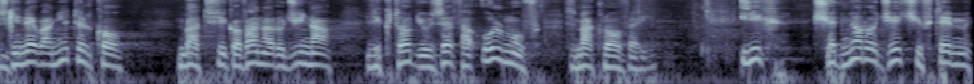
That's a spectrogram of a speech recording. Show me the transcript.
zginęła nie tylko beatyfikowana rodzina Wiktorii Józefa Ulmów z Maklowej. Ich siedmioro dzieci, w tym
